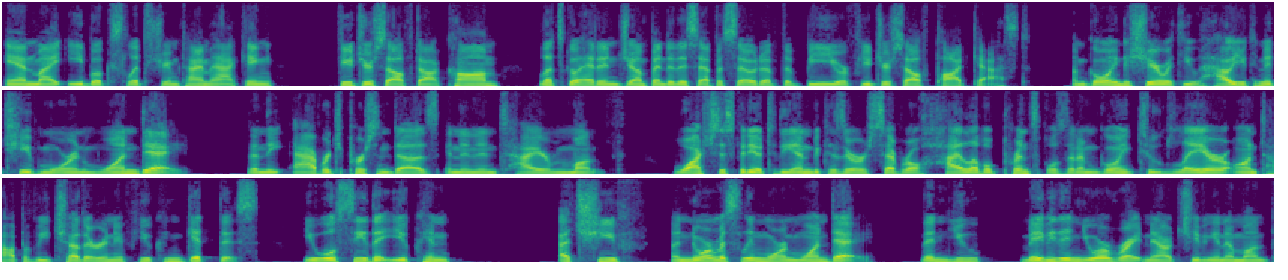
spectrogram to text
and my ebook Slipstream Time Hacking futureself.com. Let's go ahead and jump into this episode of the Be Your Future Self podcast. I'm going to share with you how you can achieve more in one day than the average person does in an entire month. Watch this video to the end because there are several high level principles that I'm going to layer on top of each other. And if you can get this, you will see that you can achieve enormously more in one day than you, maybe than you're right now achieving in a month.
